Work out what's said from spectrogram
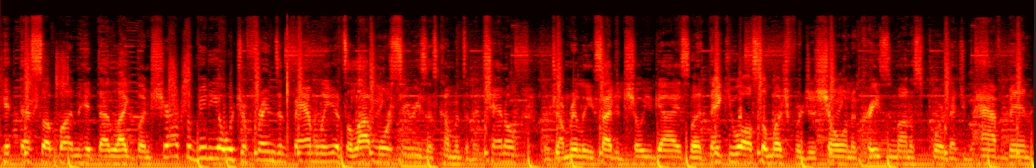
Hit that sub button, hit that like button, share out the video with your friends and family. It's a lot more series that's coming to the channel, which I'm really excited to show you guys. But thank you all so much for just showing a crazy amount of support that you have been.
